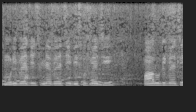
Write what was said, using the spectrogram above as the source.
মুড়ি পেয়েছি চিড়ে পেয়েছি বিস্কুট পেয়েছি পাউরুটি পেয়েছি।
